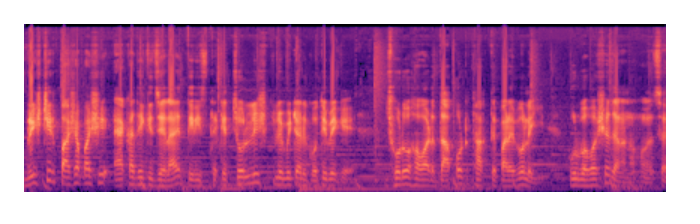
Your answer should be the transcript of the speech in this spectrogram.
বৃষ্টির পাশাপাশি একাধিক জেলায় তিরিশ থেকে চল্লিশ কিলোমিটার গতিবেগে ঝোড়ো হওয়ার দাপট থাকতে পারে বলেই পূর্বাভাসে জানানো হয়েছে।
